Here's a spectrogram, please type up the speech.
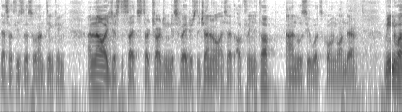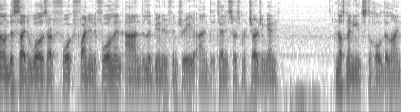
That's at least that's what I'm thinking. And now I just decide to start charging this way. There's the general. I said I'll clean it up and we'll see what's going on there. Meanwhile, on this side, the walls are finally falling and the Libyan infantry and Italian swordsmen are charging in. Not many units to hold the line.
